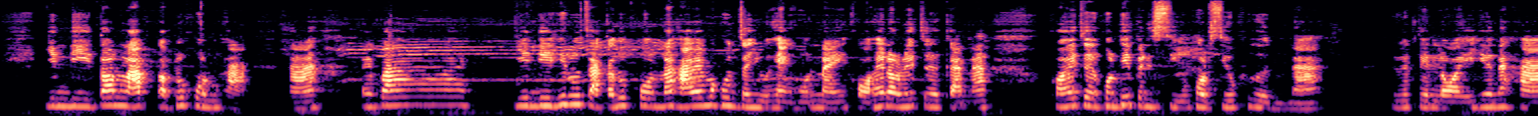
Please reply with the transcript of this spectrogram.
2 ยินดีต้อนรับกับทุกคนค่ะนะบ๊ายบาย ยินดีที่รู้จักกับทุกคนนะคะ ไม่ว่าคุณจะอยู่แห่งหนไหน ขอให้เราได้เจอกันนะ ขอให้เจอคนที่เป็นสิวผดสิวผื่นนะหรือเต็นรอยเยอะนะคะ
